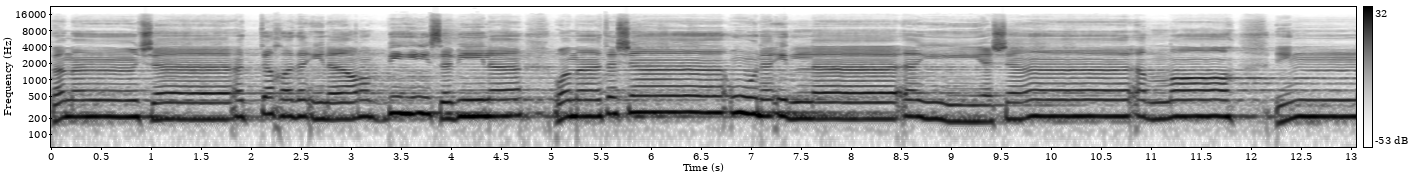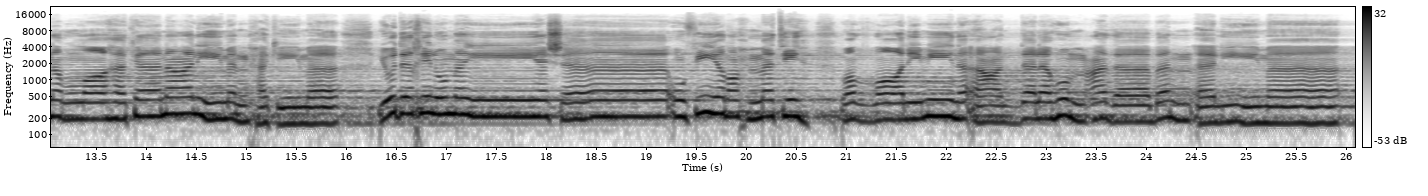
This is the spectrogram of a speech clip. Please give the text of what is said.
فمن شاء اتخذ إلى ربه سبيلا وما تشاءون إلا أن يشاء الله إن الله كان عليما حكيما. يدخل من يشاء في رحمته والظالمين أعد لهم عذابا أليما.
